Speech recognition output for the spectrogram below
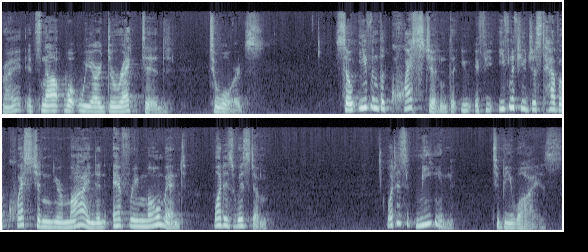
right? It's not what we are directed towards. So even the question that you if you even if you just have a question in your mind in every moment what is wisdom? What does it mean to be wise?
